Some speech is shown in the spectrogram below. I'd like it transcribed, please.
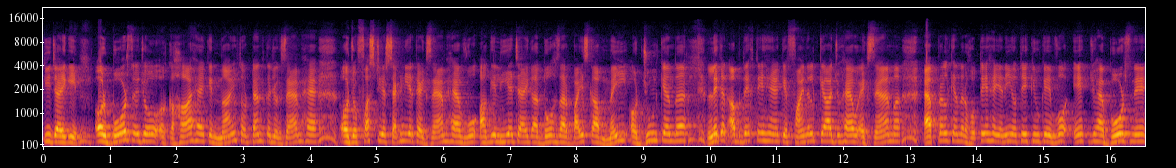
की जाएगी। और बोर्ड ने जो कहा है कि नाइन्थ और टेंथ का जो एग्ज़ाम है, और जो फ़र्स्ट ईयर सेकेंड ईयर का एग्ज़ाम है, वो आगे लिया जाएगा 2022 का मई और जून के अंदर। लेकिन अब देखते हैं कि फाइनल क्या जो है वो एग्ज़ाम अप्रैल के अंदर होते हैं या नहीं होते, क्योंकि वो एक जो है बोर्ड्स ने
